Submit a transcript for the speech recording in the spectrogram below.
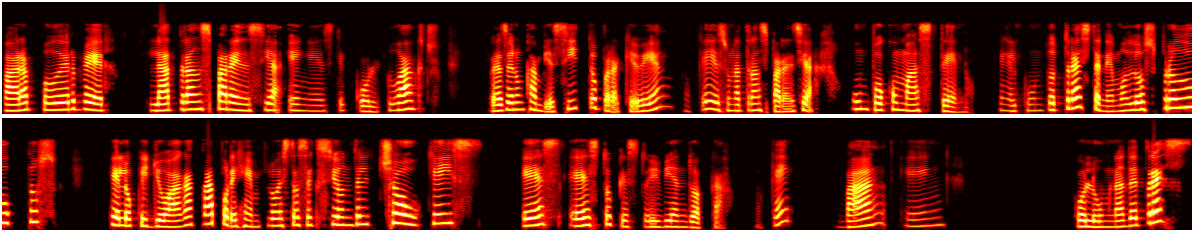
para poder ver la transparencia en este call to action. Voy a hacer un cambiecito para que vean, ¿ok? Es una transparencia un poco más tenue. En el punto 3 tenemos los productos, que lo que yo haga acá, por ejemplo, esta sección del showcase es esto que estoy viendo acá. Van en columnas de 3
